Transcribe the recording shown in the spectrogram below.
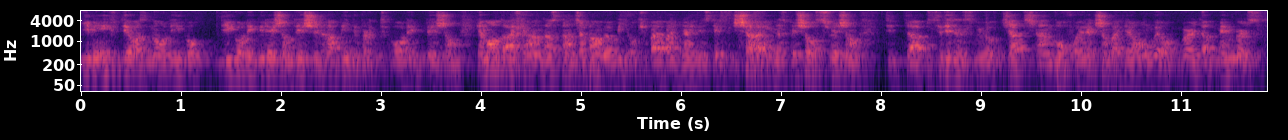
Even if there was no legal legal regulation, there should have been the practical regulation. Yamamoto, I can understand Japan will be occupied by the United States. Ishara, in a special situation, the citizens will judge and vote for election by their own will, where the members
